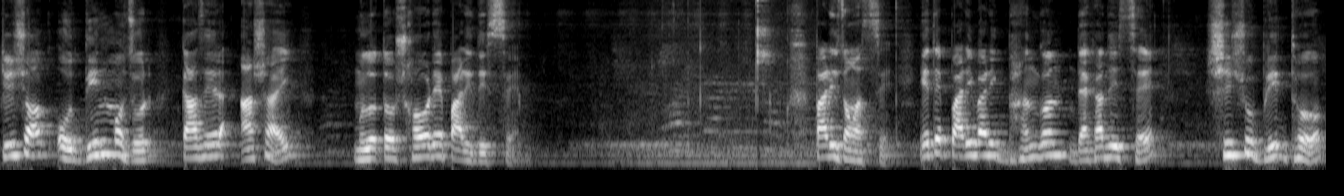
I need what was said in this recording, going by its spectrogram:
কৃষক ও দিনমজুর কাজের আশায় মূলত শহরে পাড়ি দিচ্ছে। পাড়ি জমাচ্ছে। এতে পারিবারিক ভাঙ্গন দেখা দিচ্ছে, শিশু বৃদ্ধ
